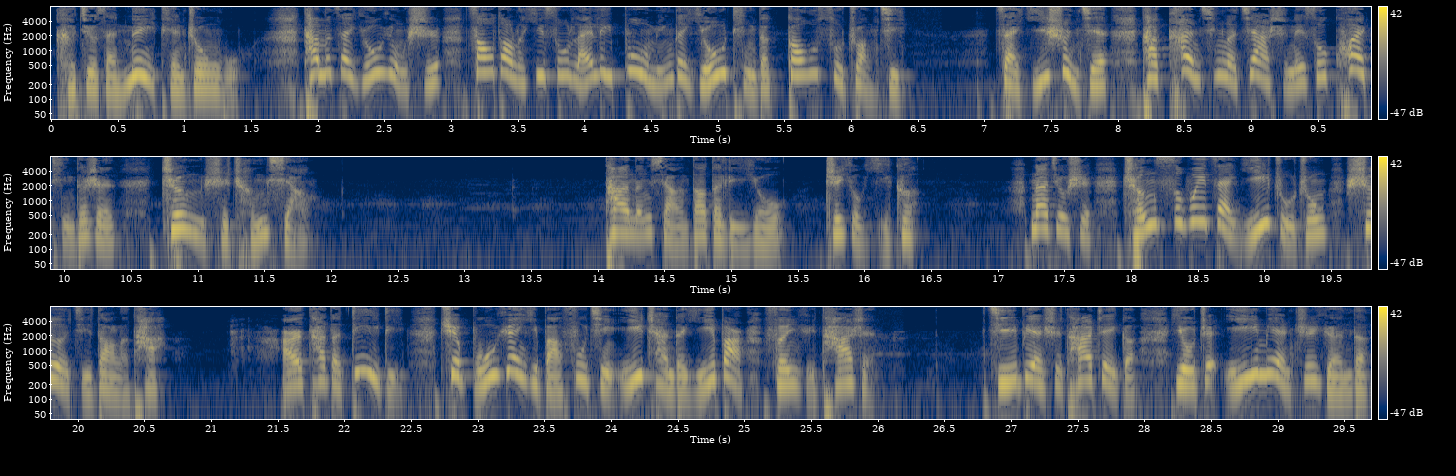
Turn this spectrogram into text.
可就在那天中午，他们在游泳时遭到了一艘来历不明的游艇的高速撞击。在一瞬间，他看清了驾驶那艘快艇的人正是程翔。他能想到的理由只有一个，那就是程思威在遗嘱中涉及到了他，而他的弟弟却不愿意把父亲遗产的一半分与他人，即便是他这个有着一面之缘的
